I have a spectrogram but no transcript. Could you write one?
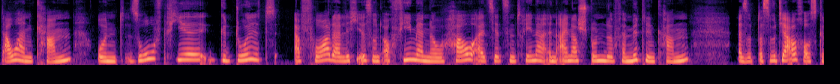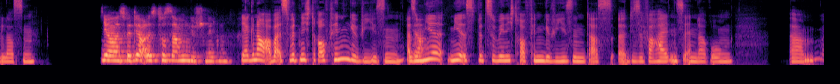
dauern kann und so viel Geduld erforderlich ist und auch viel mehr Know-how, als jetzt ein Trainer in einer Stunde vermitteln kann. Also das wird ja auch ausgelassen. Ja, es wird ja alles zusammengeschnitten. Ja, genau, aber es wird nicht darauf hingewiesen. Also ja. mir, mir ist, wird zu wenig darauf hingewiesen, dass äh, diese Verhaltensänderung ähm,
